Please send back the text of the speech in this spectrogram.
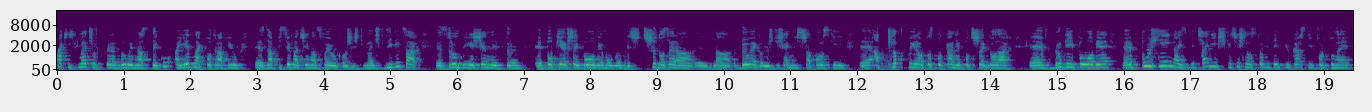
takich meczów, które były na styku, a jednak potrafił zapisywać je na swoją korzyść. Mecz w Gliwicach z rundy jesiennej, w którym po pierwszej połowie mogło być 3 do 0 e, dla byłego już dzisiaj mistrza Polski, e, a Śląsk wygrał to spotkanie po trzech golach e, w drugiej połowie. E, Później najzwyczajniej w świecie Śląskowi tej piłkarskiej fortuny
